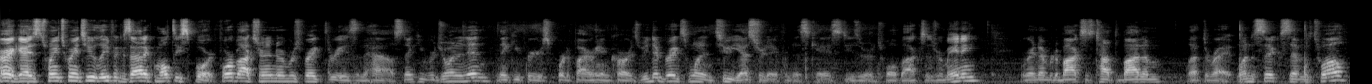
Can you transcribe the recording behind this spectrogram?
All right, guys, 2022 Leaf Exotic Multisport. Four box random numbers break three is in the house. Thank you for joining in. Thank you for your support of Firehand cards. We did breaks one and two yesterday from this case. These are 12 boxes remaining. We're going to number the boxes top to bottom, left to right. 1 to 6, 7 to 12.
